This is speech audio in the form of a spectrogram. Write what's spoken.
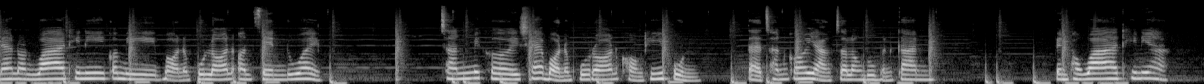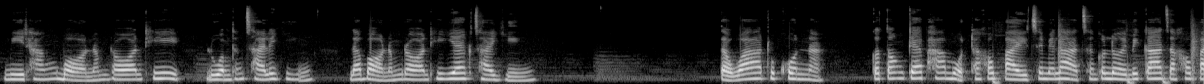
แน่นอนว่าที่นี่ก็มีบ่อน้ำพุร้อนออนเซ็นด้วย ฉันไม่เคยแช่บ่อน้ำพุร้อนของที่ญี่ปุ่น แต่ฉันก็อยากจะลองดูเหมือนกัน เป็นเพราะว่าที่เนี่ยมีทั้งบ่อน้ำร้อนที่รวมทั้งชายและหญิง และบ่อน้ำร้อนที่แยกชายหญิง แต่ว่าทุกคนน่ะ ก็ต้องแก้ผ้าหมดถ้าเข้าไปใช่ไหมล่ะ ฉันก็เลยไม่กล้าจะเข้าไป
